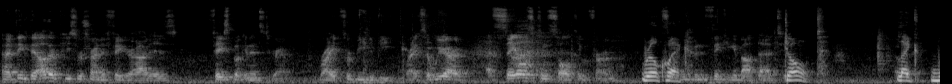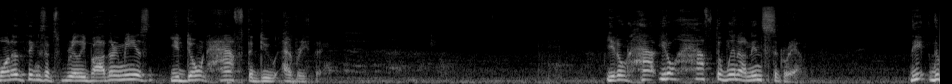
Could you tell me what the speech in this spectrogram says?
And I think the other piece we're trying to figure out is Facebook and Instagram, right? For B2B, right? So we are a sales consulting firm. Real So quick. we've been thinking about that too. Don't. Like, one of the things that's really bothering me is you don't have to do everything. You don't have you don't have to win on Instagram. The, the,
